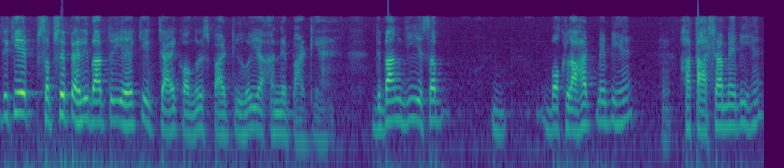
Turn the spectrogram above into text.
देखिए, सबसे पहली बात तो ये है कि चाहे कांग्रेस पार्टी हो या अन्य पार्टियाँ हैं, दिबांग जी, ये सब बौखलाहट में भी हैं। हताशा में भी हैं,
